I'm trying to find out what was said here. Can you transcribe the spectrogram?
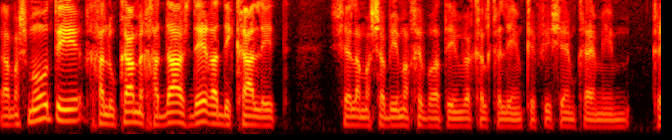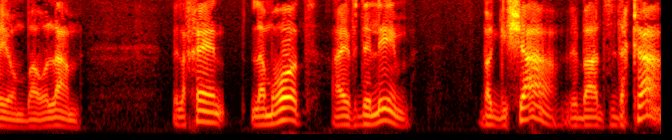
והמשמעות היא חלוקה מחדש די רדיקלית של המשאבים החברתיים והכלכליים כפי שהם קיימים כיום בעולם. ולכן, למרות ההבדלים בגישה ובהצדקה,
